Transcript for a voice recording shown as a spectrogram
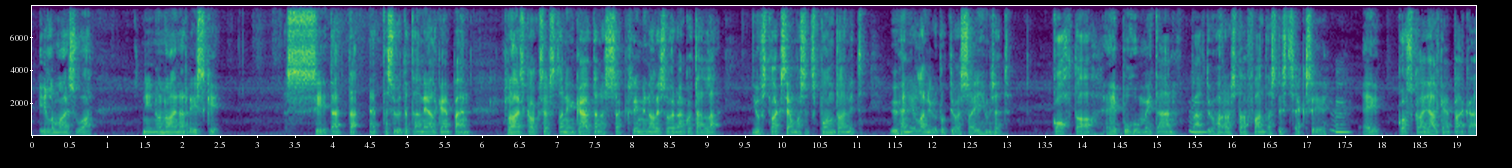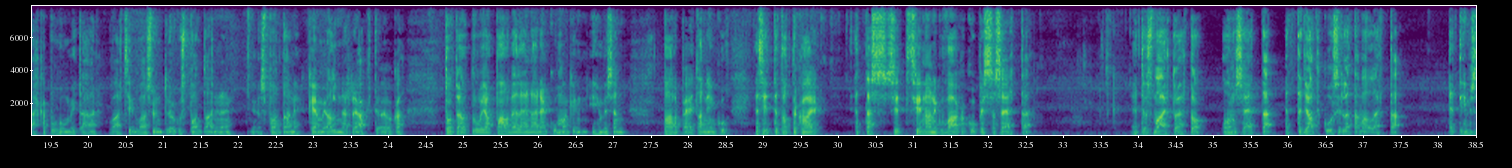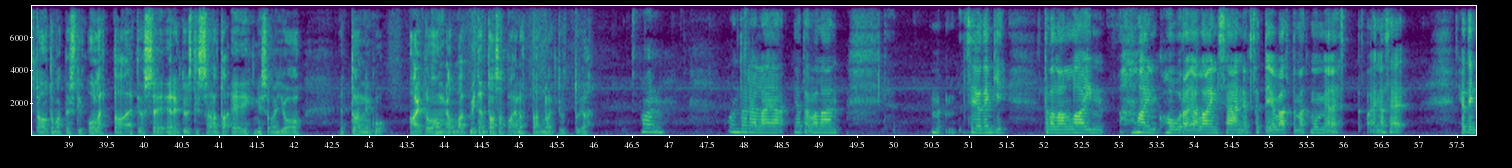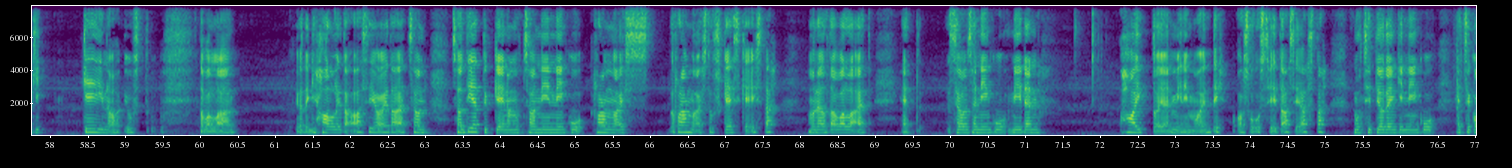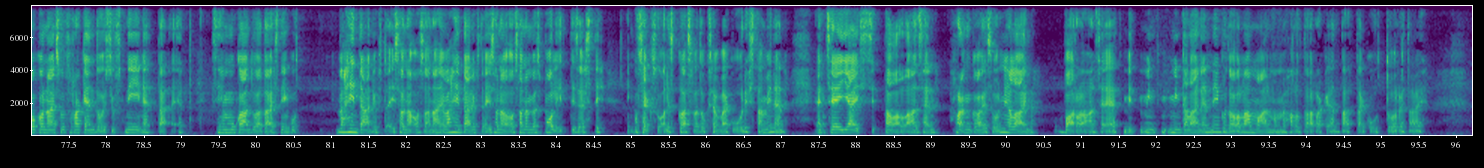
ilmaisua, niin on aina riski siitä, että, että syytetään jälkeenpäin raiskauksesta, niin käytännössä kriminalisoidaanko tällä just vaikka semmoiset spontaanit yhden illan jutut, joissa ihmiset kohtaa, ei puhu mitään, mm. päätyy harrastaa fantastista seksiä, mm. ei koskaan jälkeenpäinkään ehkä puhu mitään, vaan siinä vaan syntyy joku spontaaninen, spontaani kemiallinen reaktio, joka toteutuu ja palvelee näiden kummankin ihmisen tarpeita. Niin kuin, ja sitten totta kai, että tässä, sit, siinä on niin kuin vaakakupissa se, että että jos vaihtoehto on se, että, että jatkuu sillä tavalla, että, että ihmiset automaattisesti olettaa, että jos ei erityisesti sanota ei, niin se on joo. Että on niin kuin aito ongelma, että miten tasapainottaa noita juttuja. On. On todella ja, ja tavallaan se jotenkin tavallaan lain, lain koura ja lain säännökset ei ole välttämättä mun mielestä aina se jotenkin keino just tavallaan jotenkin hallita asioita. Että se, on, se on tietty keino, mutta se on niin, niin kuin rangais, rangaistuskeskeistä monella tavalla, että, että se on se niin kuin niiden haittojen minimointiosuus siitä asiasta, mutta sitten jotenkin, niin kuin, että se kokonaisuus rakentuisi just niin, että, että siihen mukaan tuotaisiin niin kuin vähintään yhtä isona osana ja vähintään yhtä isona osana myös poliittisesti niin kuin seksuaaliskasvatuksen vaikka uudistaminen, että se ei jäisi tavallaan sen rankaisun ja lain varaan se, että minkälainen niin kuin tavallaan maailma me halutaan rakentaa tai kulttuuri tai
